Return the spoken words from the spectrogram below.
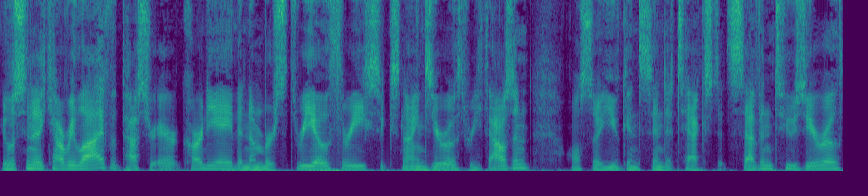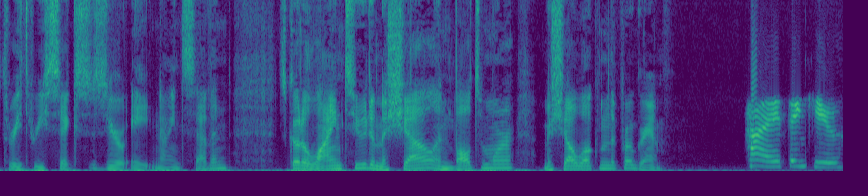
You're listening to Calvary Live with Pastor Eric Cartier. The number's 303 690 3000. Also, you can send a text at 720 336 0897. Let's go to line two to Michelle in Baltimore. Michelle, welcome to the program. Hi, thank you.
